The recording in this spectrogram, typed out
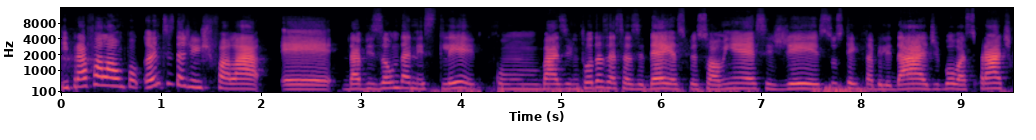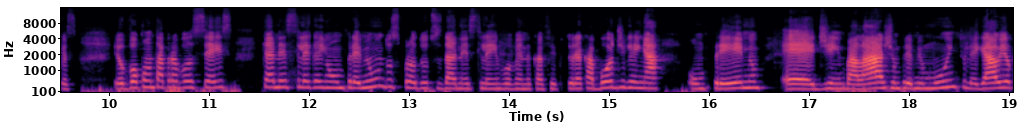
E para falar um pouco, antes da gente falar é, da visão da Nestlé, com base em todas essas ideias, pessoal, em ESG, sustentabilidade, boas práticas, eu vou contar para vocês que a Nestlé ganhou um prêmio, um dos produtos da Nestlé envolvendo a cafeicultura acabou de ganhar um prêmio é, de embalagem, um prêmio muito legal. E eu,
